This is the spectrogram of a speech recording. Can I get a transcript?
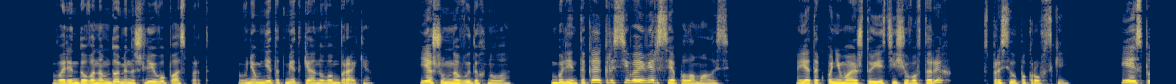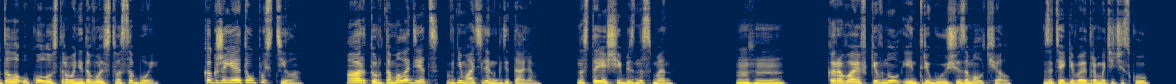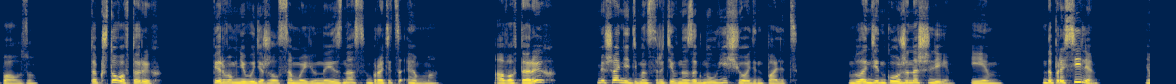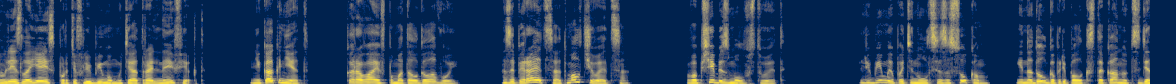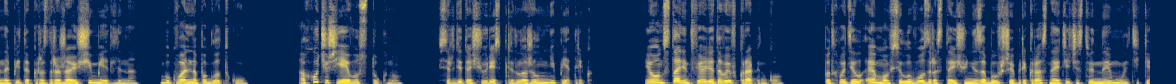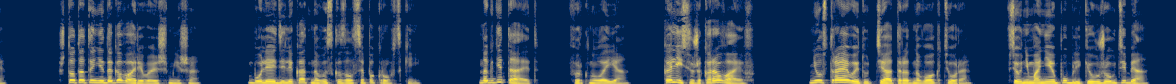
В арендованном доме нашли его паспорт. В нем нет отметки о новом браке. Я шумно выдохнула. Блин, такая красивая версия поломалась. «Я так понимаю, что есть еще во-вторых?» – спросил Покровский. Я испытала укол острого недовольства собой. Как же я это упустила? А Артур-то молодец, внимателен к деталям. Настоящий бизнесмен. Угу. Караваев кивнул и интригующе замолчал, затягивая драматическую паузу. Так что во-вторых? Первым не выдержал самый юный из нас, братец Эмма. А во-вторых, Мишаня демонстративно загнул еще один палец. Блондинку уже нашли и... Допросили? Влезла я, испортив любимому театральный эффект. «Никак нет», – Караваев помотал головой. «Запирается, отмалчивается. Вообще безмолвствует». Любимый потянулся за соком и надолго припал к стакану, цедя напиток раздражающе медленно, буквально по глотку. «А хочешь, я его стукну?» Сердито щурясь предложил мне Петрик. «И он станет фиолетовый в крапинку», подхватил Эмма в силу возраста, еще не забывшие прекрасные отечественные мультики. «Что-то ты не договариваешь, Миша», более деликатно высказался Покровский. «Нагнетает», – фыркнула я. «Колись уже, Караваев. Не устраивай тут театр одного актера. Все внимание публики уже у тебя».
